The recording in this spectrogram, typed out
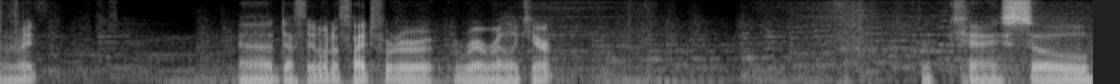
Alright. Uh, definitely want to fight for a rare relic here. Okay, so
